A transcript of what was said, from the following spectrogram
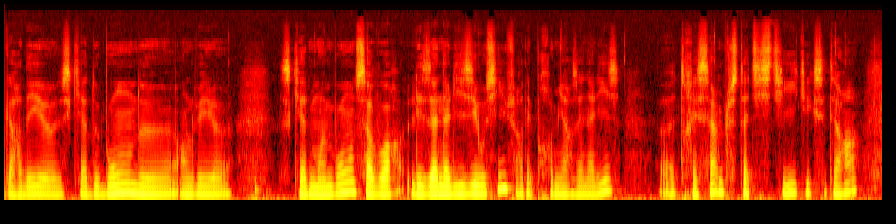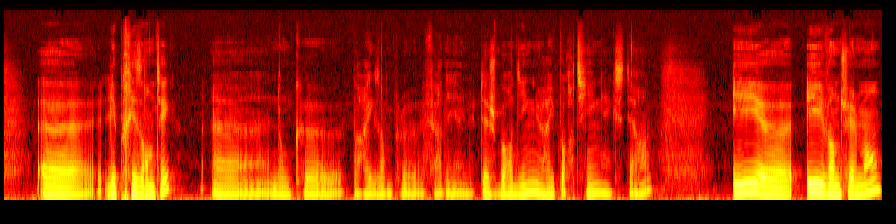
garder ce qu'il y a de bon, de enlever ce qu'il y a de moins bon, savoir les analyser aussi, faire des premières analyses très simples, statistiques, etc. les présenter, donc par exemple faire du dashboarding, du reporting, etc. Et, éventuellement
